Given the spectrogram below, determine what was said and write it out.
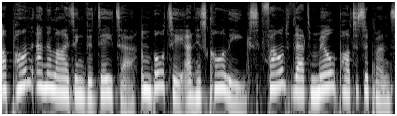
Upon analyzing the data, Mbote and his colleagues found that male participants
